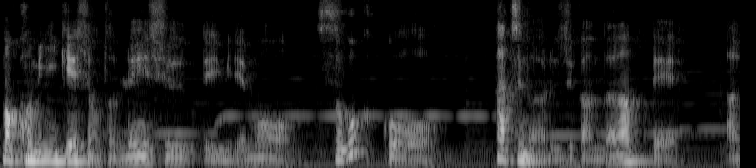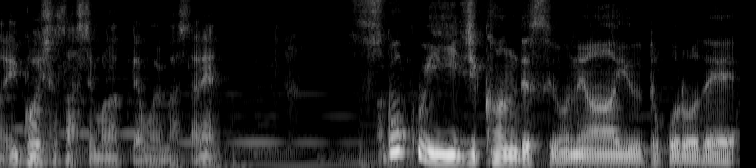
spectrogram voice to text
まあ、コミュニケーションを取る練習っていう意味でも、すごくこう、価値のある時間だなって、あの、ご一緒させてもらって思いましたね。すごくいい時間ですよね、ああいうところで。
